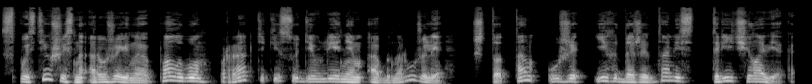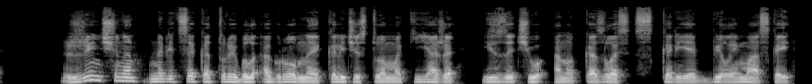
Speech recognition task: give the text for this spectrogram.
Спустившись на оружейную палубу, практики с удивлением обнаружили, что там уже их дожидались три человека. Женщина, на лице которой было огромное количество макияжа, из-за чего оно казалось скорее белой маской,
